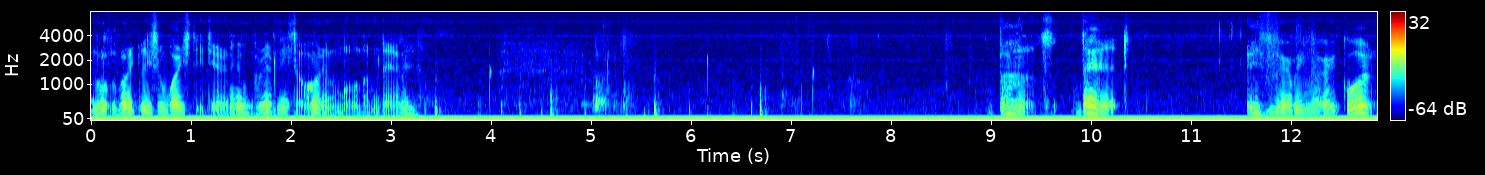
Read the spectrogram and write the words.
not to make this a wasted journey, I'm grabbing this iron while I'm down here. But that is very, very quiet.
